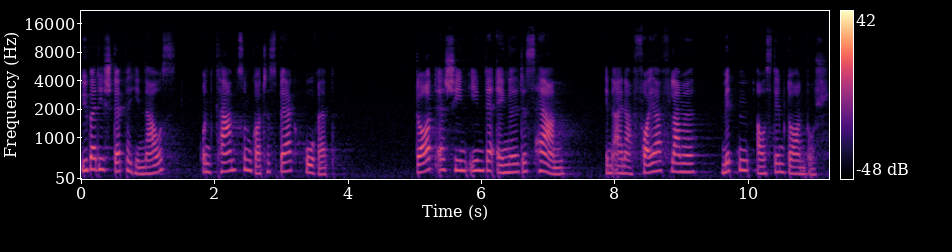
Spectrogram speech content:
über die Steppe hinaus und kam zum Gottesberg Horeb. Dort erschien ihm der Engel des Herrn in einer Feuerflamme mitten aus dem Dornbusch.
